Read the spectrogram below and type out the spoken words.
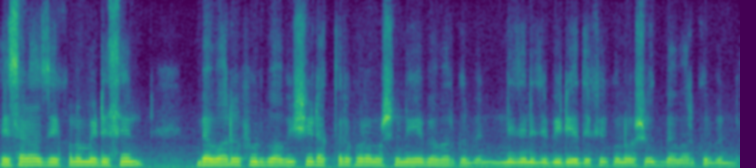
এছাড়াও যে কোনো মেডিসিন ব্যবহারের পূর্বে অবশ্যই ডাক্তারের পরামর্শ নিয়ে ব্যবহার করবেন। নিজে নিজে ভিডিও দেখে কোনো ওষুধ ব্যবহার করবেন না।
